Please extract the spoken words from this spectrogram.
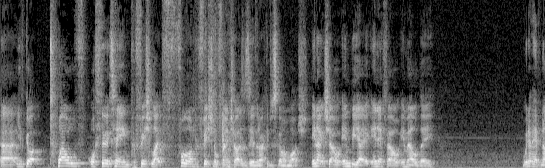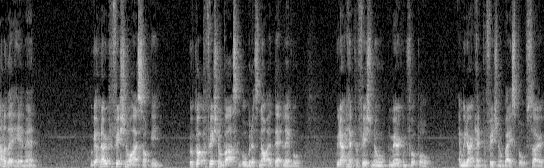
uh, you've got 12 or 13 professional, like full-on professional franchises there that I could just go and watch. NHL, NBA, NFL, MLB, we don't have none of that here, man. We've got no professional ice hockey. We've got professional basketball, but it's not at that level. We don't have professional American football, and we don't have professional baseball. So,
